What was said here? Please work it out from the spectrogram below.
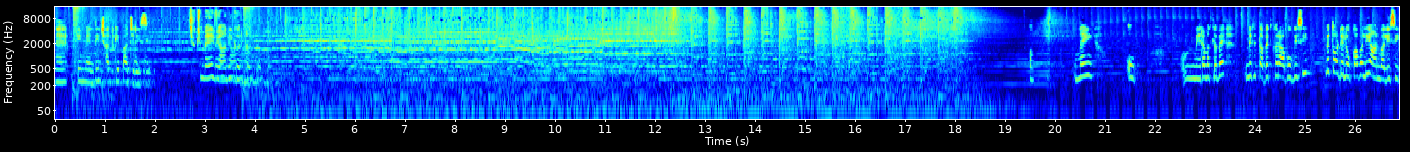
मैं मेहंदी छत के भज रही सी। क्योंकि मैं ये ब्याह नहीं करना। ਨਹੀਂ ਉਹ ਉਹ ਮੇਰਾ ਮਤਲਬ ਹੈ ਮੇਰੀ ਤਬੀਅਤ ਖਰਾਬ ਹੋ ਗਈ ਸੀ ਮੈਂ ਤੁਹਾਡੇ ਲੋਕਾਂ ਵੱਲ ਹੀ ਆਉਣ ਵਾਲੀ ਸੀ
